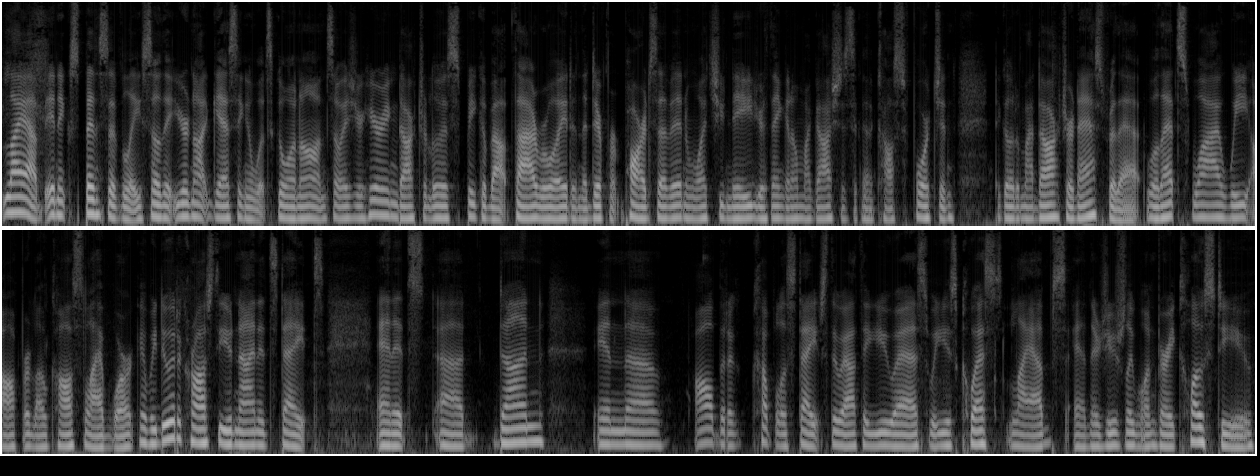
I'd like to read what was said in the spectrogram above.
lab inexpensively so that you're not guessing at what's going on. So as you're hearing Dr. Lewis speak about thyroid and the different parts of it and what you need, you're thinking, "Oh my gosh, this is going to cost a fortune to go to my doctor and ask for that." Well, that's why we offer low-cost lab work, and we do it across the United States, and it's uh, done in uh, all but a couple of states throughout the U.S. We use Quest Labs, and there's usually one very close to you.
